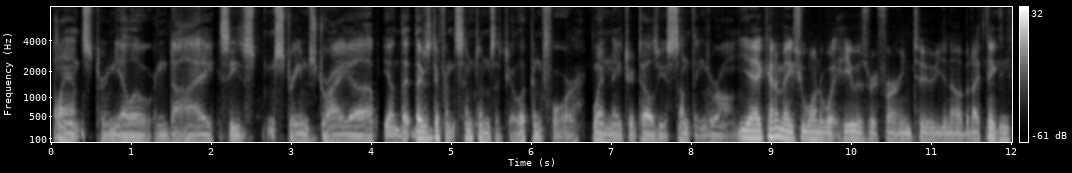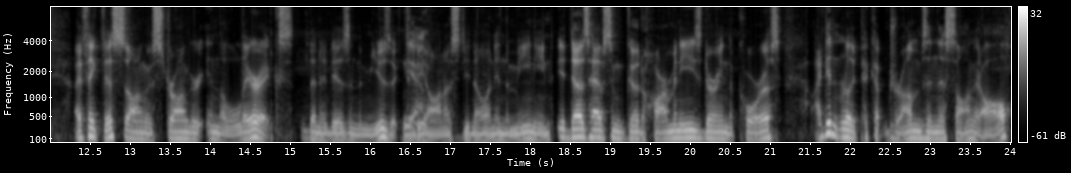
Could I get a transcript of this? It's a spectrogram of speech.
plants turn yellow and die. See streams dry up. You know, th- there's different symptoms that you're looking for when nature tells you something's wrong. Yeah, it kind of makes you wonder what he was referring to, you know. But I think Mm-hmm. I think this song is stronger in the lyrics than it is in the music, to be honest, you know, and in the meaning. It does have some good harmonies during the chorus. I didn't really pick up drums in this song at all.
